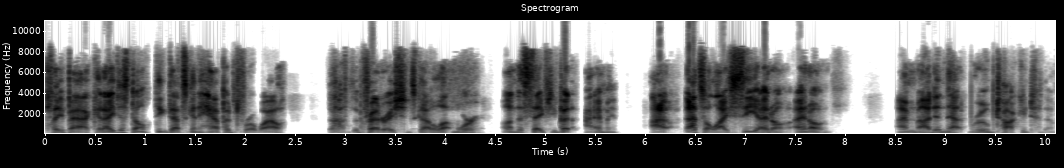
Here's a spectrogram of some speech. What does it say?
play back, and I just don't think that's going to happen for a while. The, the federation's got a lot more on the safety. But I mean, I, that's all I see. I don't, I don't, I'm not in that room talking to them.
